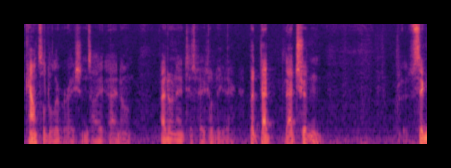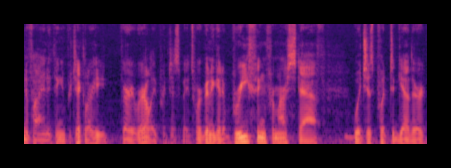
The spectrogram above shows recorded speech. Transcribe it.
council deliberations. I, I don't, I don't anticipate he'll be there. But that, that shouldn't signify anything in particular. He very rarely participates. We're going to get a briefing from our staff, which has put together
